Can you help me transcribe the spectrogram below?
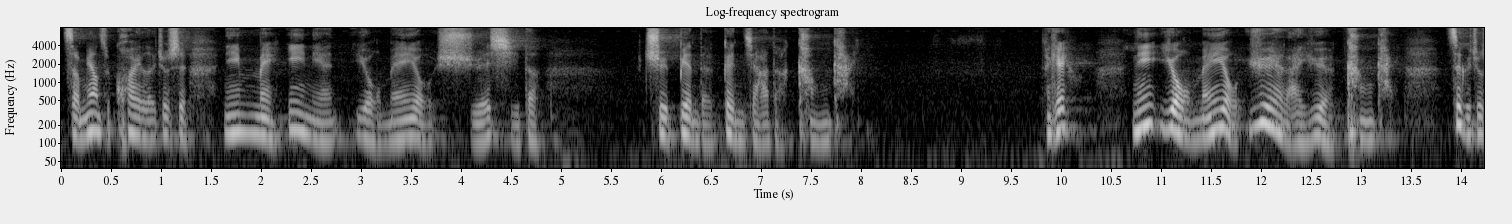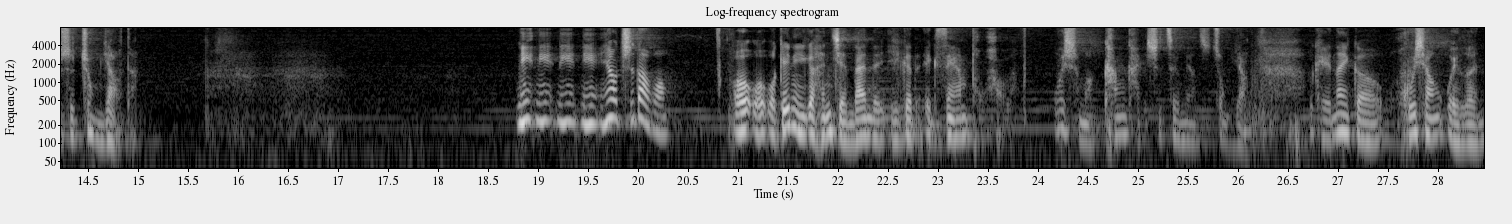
怎么样子快乐？就是你每一年有没有学习的？去变得更加的慷慨，OK？你有没有越来越慷慨？这个就是重要的。你你你你你要知道哦，我我我给你一个很简单的一个 example 好了。为什么慷慨是这个样子重要？OK？那个胡翔伟伦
